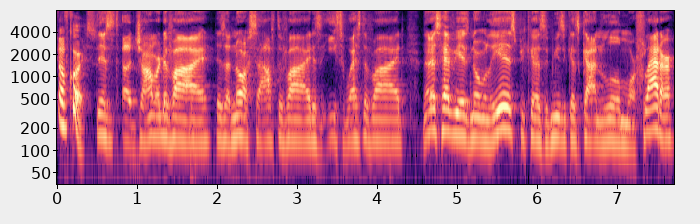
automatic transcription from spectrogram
Of course. There's a genre divide. There's a north south divide. There's an east west divide. Not as heavy as normally is because the music has gotten a little more flatter.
